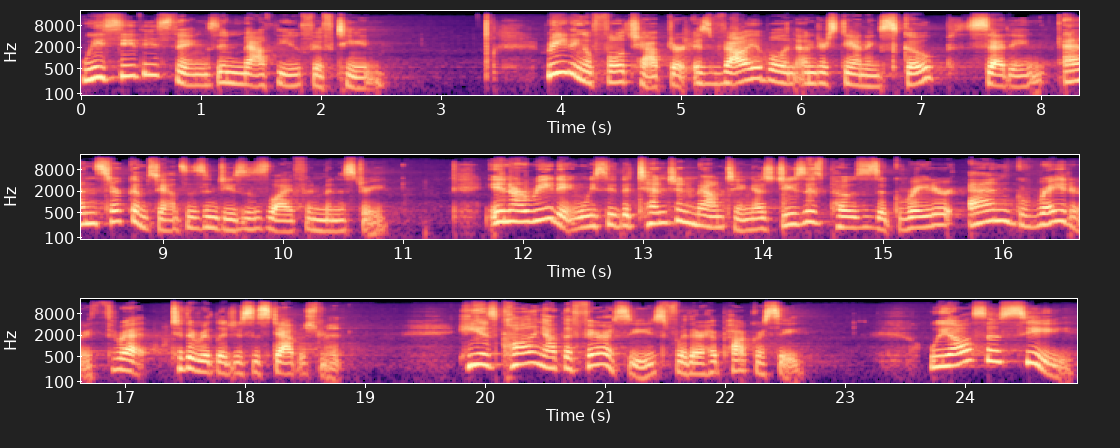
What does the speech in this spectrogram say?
We see these things in Matthew 15. Reading a full chapter is valuable in understanding scope, setting, and circumstances in Jesus' life and ministry. In our reading, we see the tension mounting as Jesus poses a greater and greater threat to the religious establishment. He is calling out the Pharisees for their hypocrisy. We also see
